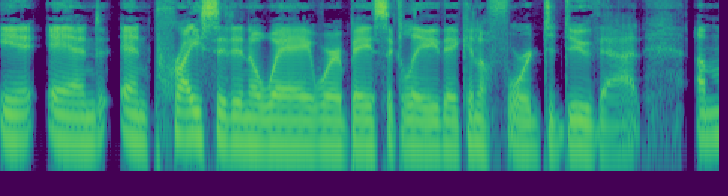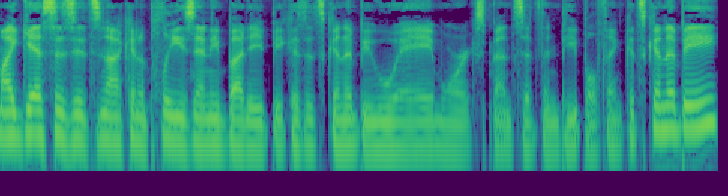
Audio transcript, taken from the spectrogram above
and and price it in a way where basically they can afford to do that. Um, my guess is it's not going to please anybody because it's going to be way more expensive than people think it's going to be.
